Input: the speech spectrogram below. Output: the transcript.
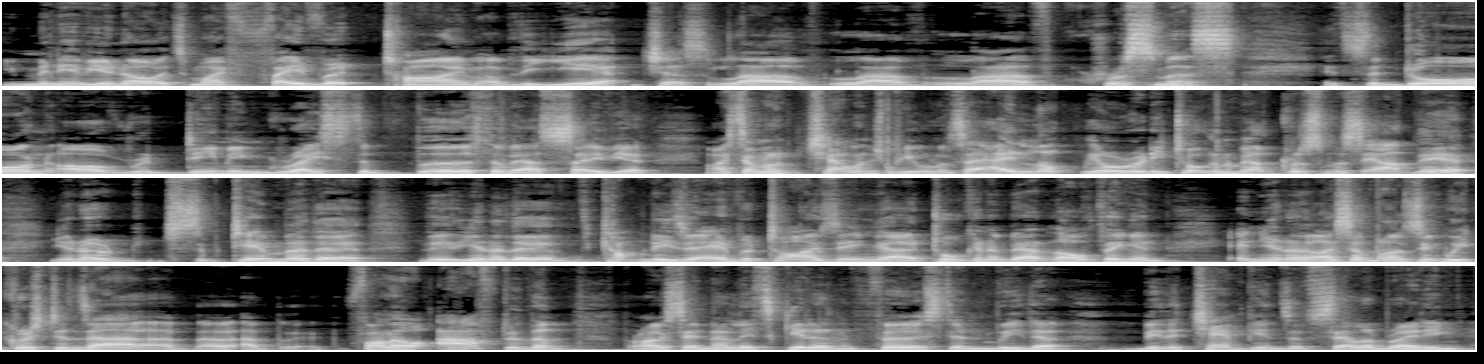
Many of you know it's my favorite time of the year. Just love, love, love Christmas. It's the dawn of redeeming grace, the birth of our Savior. I sometimes challenge people and say, "Hey, look, we are already talking about Christmas out there. You know, September. The the you know the companies are advertising, uh, talking about the whole thing, and and you know, I sometimes think we Christians are, are, follow after them. But I say, no, let's get in first and be the be the champions of celebrating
